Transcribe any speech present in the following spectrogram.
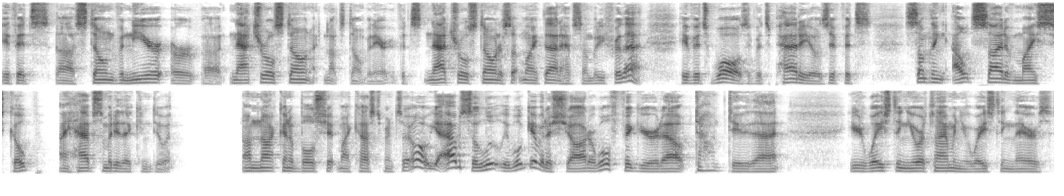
If it's uh, stone veneer or uh, natural stone, not stone veneer, if it's natural stone or something like that, I have somebody for that. If it's walls, if it's patios, if it's something outside of my scope, I have somebody that can do it. I'm not going to bullshit my customer and say, oh, yeah, absolutely. We'll give it a shot or we'll figure it out. Don't do that. You're wasting your time and you're wasting theirs.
